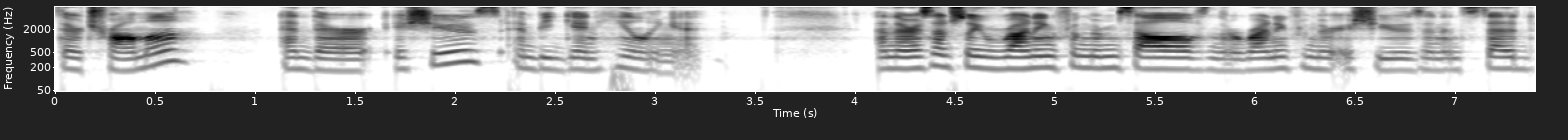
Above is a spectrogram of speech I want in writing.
their trauma and their issues and begin healing it. And they're essentially running from themselves and they're running from their issues. And instead,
